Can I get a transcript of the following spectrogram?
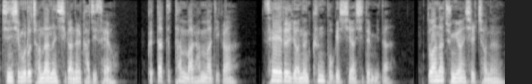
진심으로 전하는 시간을 가지세요. 그 따뜻한 말 한마디가 새해를 여는 큰 복의 씨앗이 됩니다. 또 하나 중요한 실천은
